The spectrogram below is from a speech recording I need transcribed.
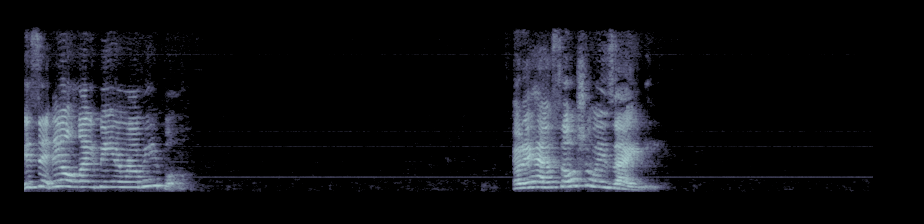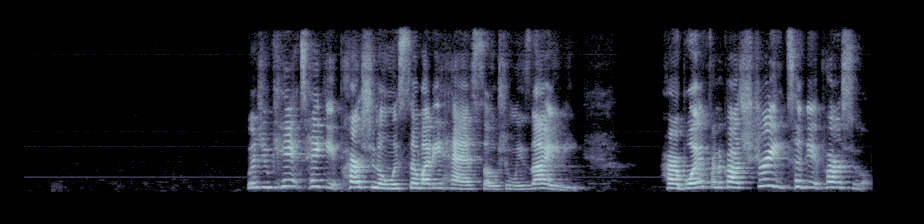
Is that they don't like being around people. Or they have social anxiety. But you can't take it personal when somebody has social anxiety. Her boyfriend across the street took it personal.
